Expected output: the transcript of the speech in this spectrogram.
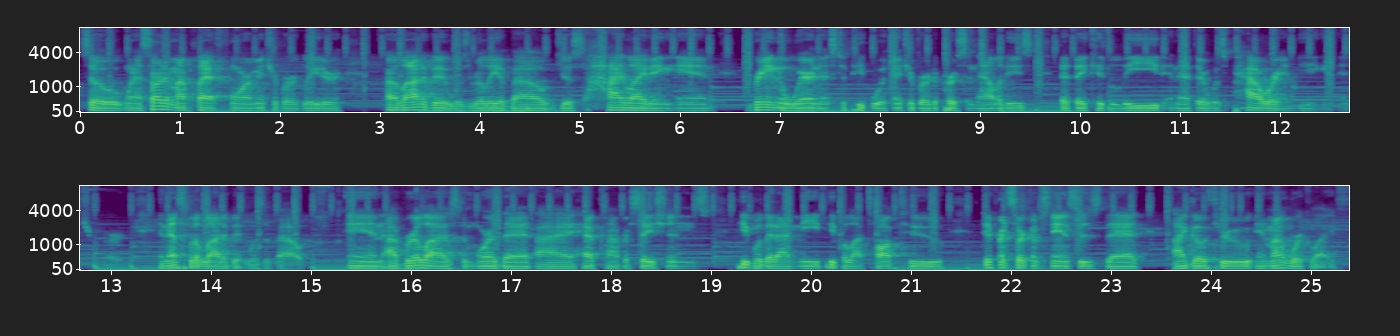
So, when I started my platform, Introvert Leader, a lot of it was really about just highlighting and bringing awareness to people with introverted personalities that they could lead and that there was power in being an introvert. And that's what a lot of it was about. And I've realized the more that I have conversations, people that I meet, people I talk to, different circumstances that I go through in my work life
